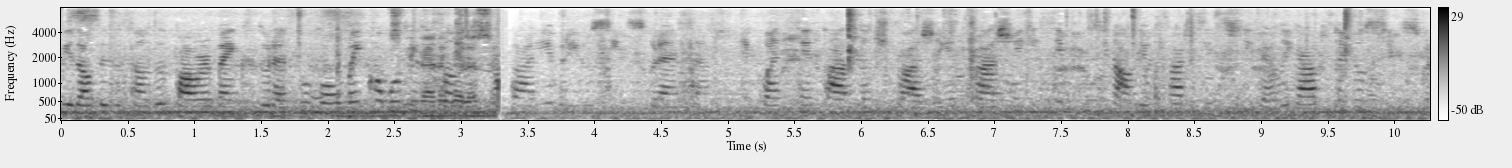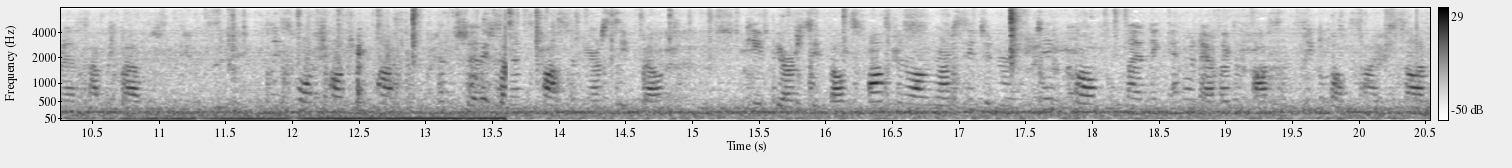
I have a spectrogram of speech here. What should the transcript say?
Proibida a utilização de powerbanks durante o voo, bem como a utilização de desmontar e abrir o cinto de segurança. Enquanto sentado na descolagem e aterragem e sempre funcional de apertar-se se estiver ligado, tenha o cinto de segurança apertado. Please watch how to fasten adjust and fasten your seatbelt. Keep your seatbelts fastened while you are seated during takeoff, landing and whenever the fasten seatbelt sign is on.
